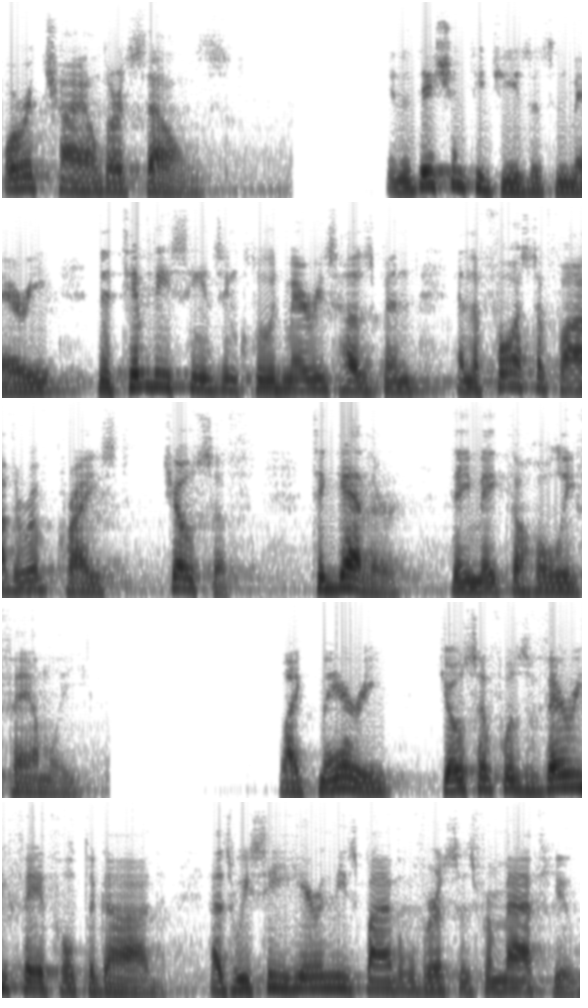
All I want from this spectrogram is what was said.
or a child ourselves. In addition to Jesus and Mary, nativity scenes include Mary's husband and the foster father of Christ, Joseph. Together, they make the Holy Family. Like Mary, Joseph was very faithful to God, as we see here in these Bible verses from Matthew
